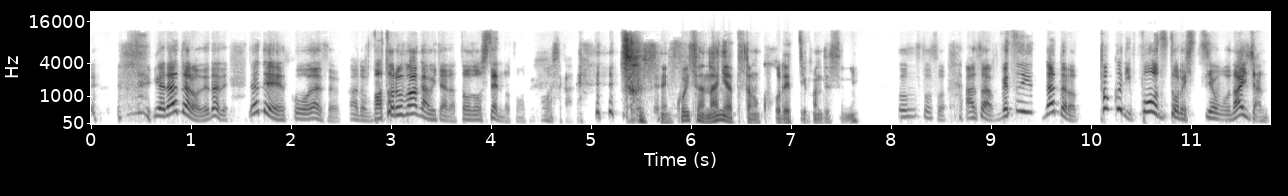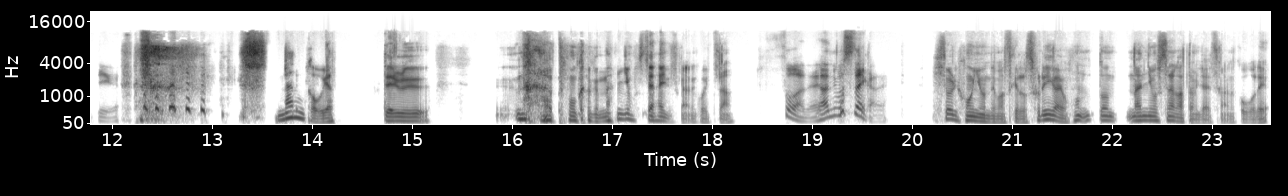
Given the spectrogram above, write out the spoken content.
いや、なんだろうね。なんで、なんでこう、なんですよ。あの、バトルバーガーみたいな登場してんのと思ってましたからね。そうですね。こいつは何やってたのここでっていう感じですよね。そうそうそう。あのさ、別に、なんだろう、特にポーズ取る必要もないじゃんっていう。何かをやってる ならともかく何にもしてないですからね、こいつら。そうだね。何もしないからね。一人本読んでますけど、それ以外は本当何にもしてなかったみたいですからね、ここで。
